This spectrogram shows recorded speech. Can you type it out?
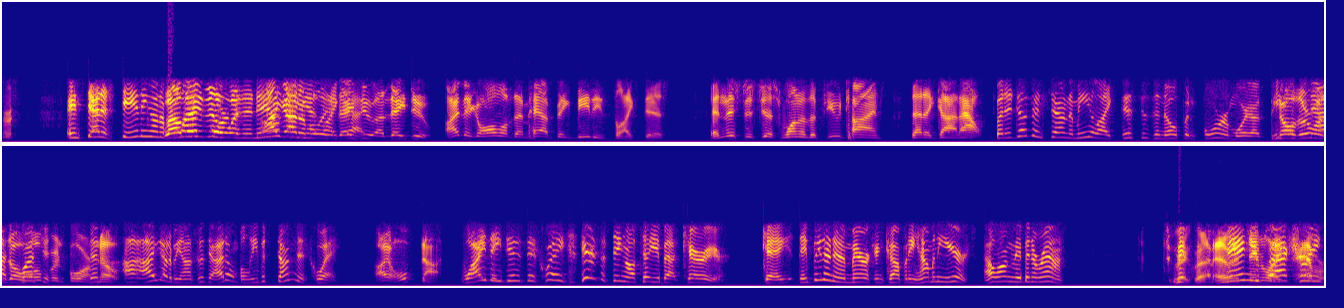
Instead of standing on a well, platform they do. and I gotta like believe they that. do. Uh, they do. I think all of them have big meetings like this, and this is just one of the few times that it got out. But it doesn't sound to me like this is an open forum where people No, there was no questions. open forum, Then no. I, I got to be honest with you. I don't believe it's done this way. I hope not. Why they did it this way? Here's the thing I'll tell you about Carrier. Okay, they've been an American company. How many years? How long have they been around? It's a great question. Like manufacturing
